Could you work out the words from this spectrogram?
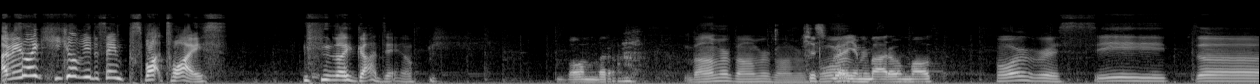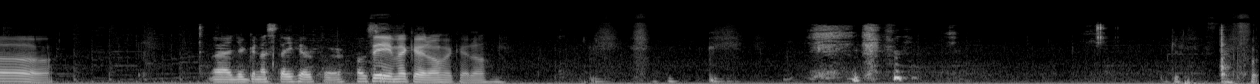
I mean, like he killed me in the same spot twice. like, goddamn. Bomber. Bomber, bomber, bomber. She's playing battle mode. Pobrecito. Uh, you're gonna stay here for. how Sí, me quedo, me quedo. Fucking asshole.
